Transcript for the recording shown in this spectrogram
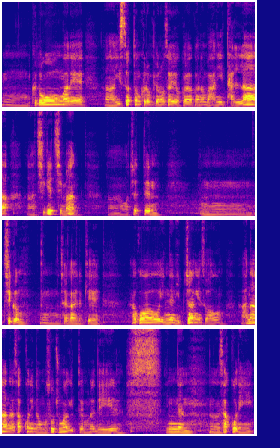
음, 그 동안에 어, 있었던 그런 변호사의 역할과는 많이 달라지겠지만 어, 어쨌든 음, 지금 음, 제가 이렇게 하고 있는 입장에서 하나하나 사건이 너무 소중하기 때문에 내일 있는 어, 사건이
